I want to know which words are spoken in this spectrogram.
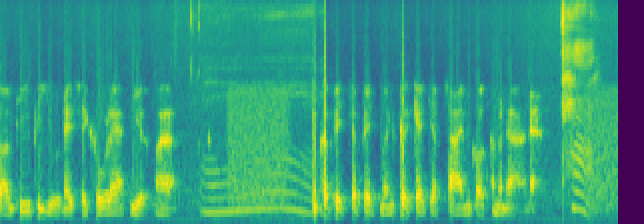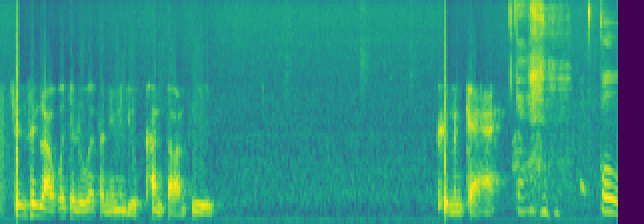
ตอนที่พี่อยู่ในไซเคิลแรกเยอะมากอ๋อมันก็เป็นจะเป็นเหมือนเกิดแก่เจ็บตายเป็นของธรรมดานะค่ะ ซึ่งซึ่งเราก็จะรู้ว่าตอนนี้มันอยู่ขั้นตอนที่ คือมันแก่ แกปู่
